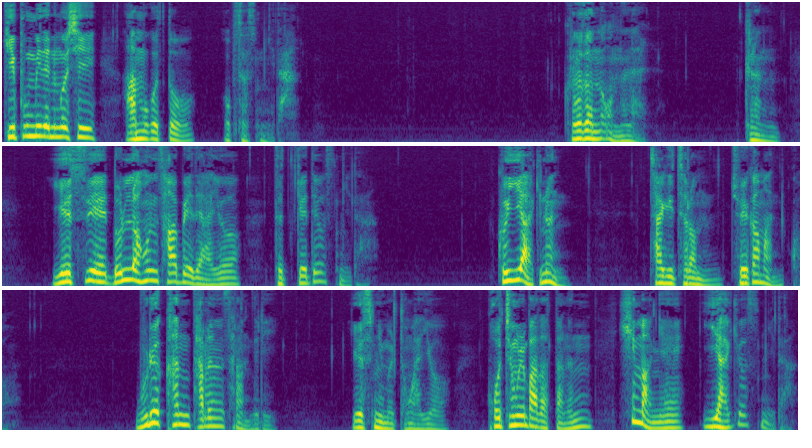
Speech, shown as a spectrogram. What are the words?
기쁨이 되는 것이 아무것도 없었습니다. 그러던 어느 날, 그는 예수의 놀라운 사업에 대하여 듣게 되었습니다. 그 이야기는 자기처럼 죄가 많고 무력한 다른 사람들이 예수님을 통하여 고침을 받았다는 희망의 이야기였습니다.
